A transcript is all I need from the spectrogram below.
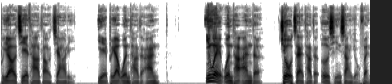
不要接他到家里，也不要问他的安，因为问他安的，就在他的恶行上有份。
